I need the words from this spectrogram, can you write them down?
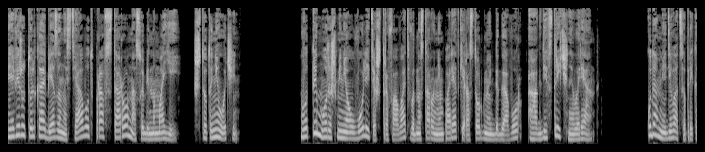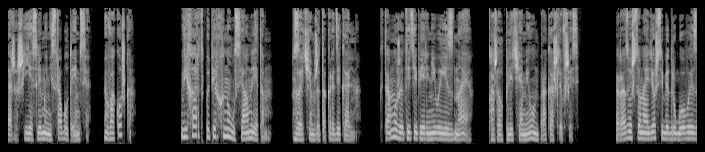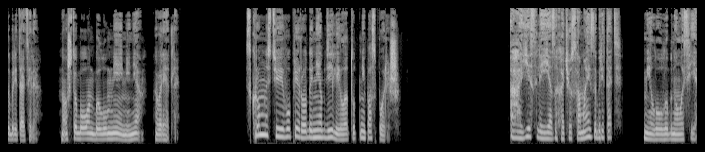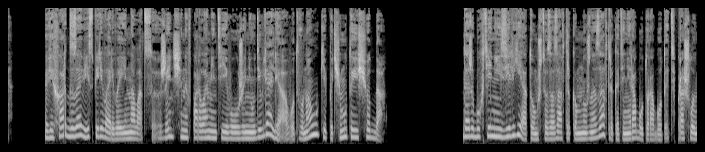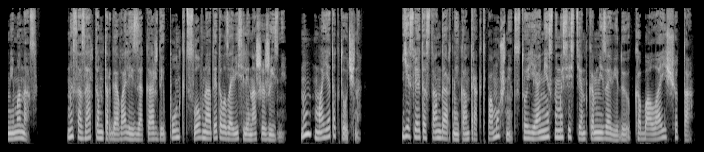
«Я вижу только обязанности, а вот прав сторон, особенно моей, что-то не очень. Вот ты можешь меня уволить, оштрафовать, в одностороннем порядке расторгнуть договор, а где встречный вариант? Куда мне деваться прикажешь, если мы не сработаемся? В окошко?» Вихард поперхнулся омлетом. «Зачем же так радикально? К тому же ты теперь не выездная», — пожал плечами он, прокашлявшись. Разве что найдешь себе другого изобретателя. Но чтобы он был умнее меня, вряд ли. Скромностью его природа не обделила, тут не поспоришь. «А если я захочу сама изобретать?» — мило улыбнулась я. Вихард завис, переваривая инновацию. Женщины в парламенте его уже не удивляли, а вот в науке почему-то еще да. Даже бухтение зелье о том, что за завтраком нужно завтракать, а не работу работать, прошло мимо нас. Мы с азартом торговались за каждый пункт, словно от этого зависели наши жизни. Ну, моя так точно. Если это стандартный контракт помощниц, то я местным ассистенткам не завидую, кабала еще та.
